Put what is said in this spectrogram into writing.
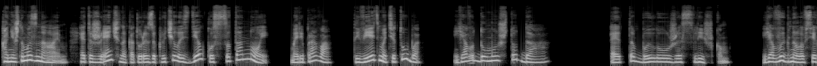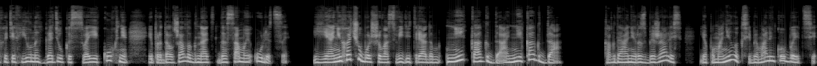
«Конечно, мы знаем. Это женщина, которая заключила сделку с сатаной. Мэри права. Ты ведьма, Титуба?» Я вот думаю, что да. Это было уже слишком. Я выгнала всех этих юных гадюк из своей кухни и продолжала гнать до самой улицы. Я не хочу больше вас видеть рядом. Никогда, никогда. Когда они разбежались, я поманила к себе маленькую Бетси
